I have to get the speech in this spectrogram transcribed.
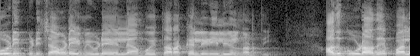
ഓടിപ്പിടിച്ച് അവിടെയും ഇവിടെയെല്ലാം പോയി തറക്കല്ലിടിയിലുകൾ നടത്തി. അതുകൂടാതെ പല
